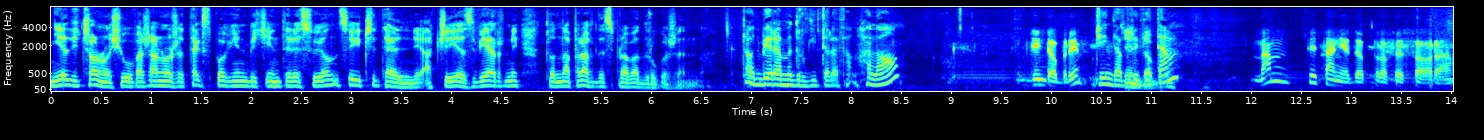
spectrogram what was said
Nie liczono się, uważano, że tekst powinien być interesujący i czytelny, a czy jest wierny, to naprawdę sprawa drugorzędna. To odbieramy drugi telefon. Halo? Dzień dobry. Dzień dobry, Dzień witam. Dobry. Mam pytanie do profesora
